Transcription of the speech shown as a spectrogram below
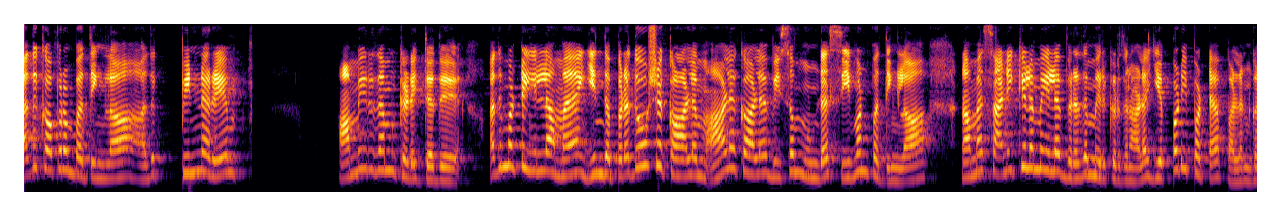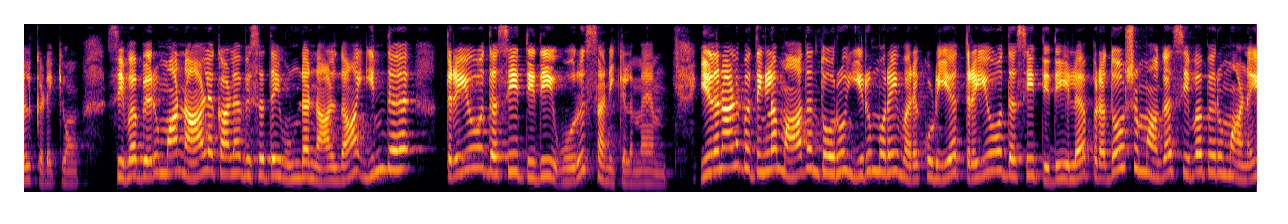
அதுக்கப்புறம் பார்த்தீங்களா அது பின்னரே அமிர்தம் கிடைத்தது. அது மட்டும் இல்லாமல் இந்த பிரதோஷ காலம் ஆழகால விஷம் உண்ட சிவன் பார்த்திங்களா நம்ம சனிக்கிழமையில் விரதம் இருக்கிறதுனால எப்படிப்பட்ட பலன்கள் கிடைக்கும்? சிவபெருமான் ஆழகால விஷத்தை உண்ட நாள் தான் இந்த திரையோதசி திதி ஒரு சனிக்கிழமை. இதனால் பார்த்திங்களா மாதந்தோறும் இருமுறை வரக்கூடிய திரையோதசி திதியில் பிரதோஷமாக சிவபெருமானை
